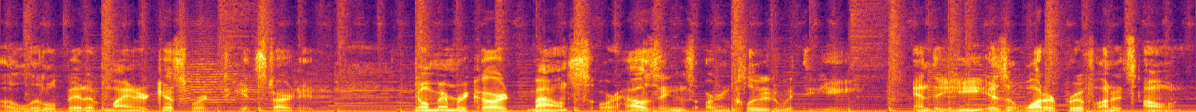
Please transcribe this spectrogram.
a little bit of minor guesswork to get started. No memory card, mounts, or housings are included with the Yi, and the Yi isn't waterproof on its own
